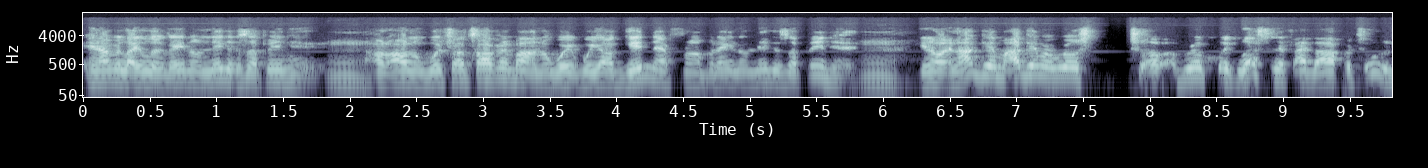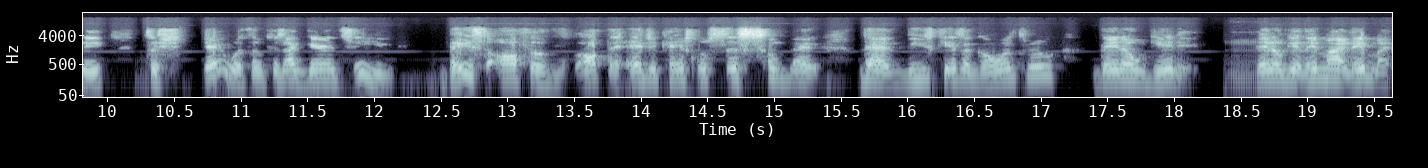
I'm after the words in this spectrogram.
and I'll be like, look, there ain't no niggas up in here. Mm. I don't, I don't know what y'all talking about. I don't know where, where y'all getting that from, but ain't no niggas up in here. Mm. You know, and I'll give them, I'll give them a real, a real quick lesson if I have the opportunity to share with them, because I guarantee you, based off of off the educational system that that these kids are going through, they don't get it. Mm. They don't get. They might. They might.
